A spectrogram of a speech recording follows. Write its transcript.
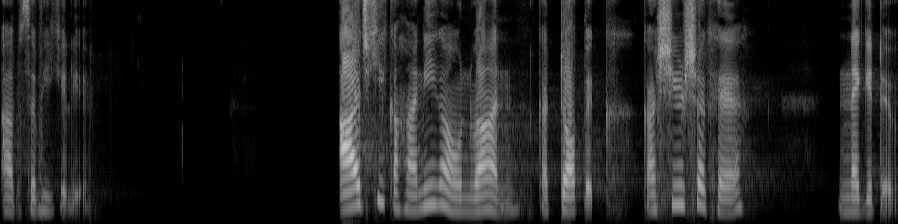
आप सभी के लिए। आज की कहानी का उन्वान का टॉपिक का शीर्षक है नेगेटिव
